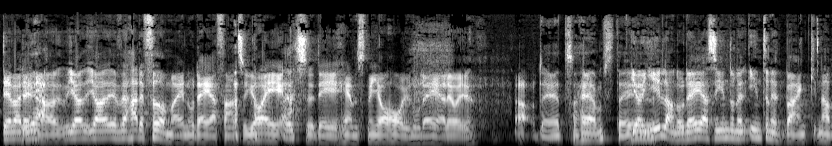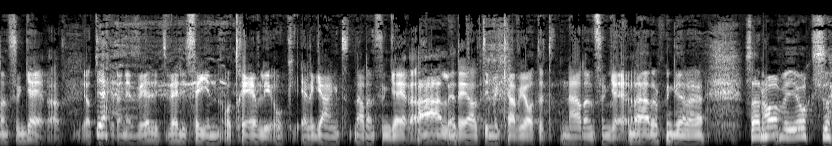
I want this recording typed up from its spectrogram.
det var den ja. jag, jag, jag hade för mig Nordea fanns. Jag är, alltså, det är hemskt men jag har ju Nordea då ju. Ja, det är inte så hemskt. jag ju... gillar Nordeas internet, internetbank när den fungerar. Jag tycker ja. den är väldigt, väldigt fin och trevlig och elegant när den fungerar. Härligt. Men det är alltid med kaviatet när den fungerar. När den fungerar. Sen har vi ju också,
